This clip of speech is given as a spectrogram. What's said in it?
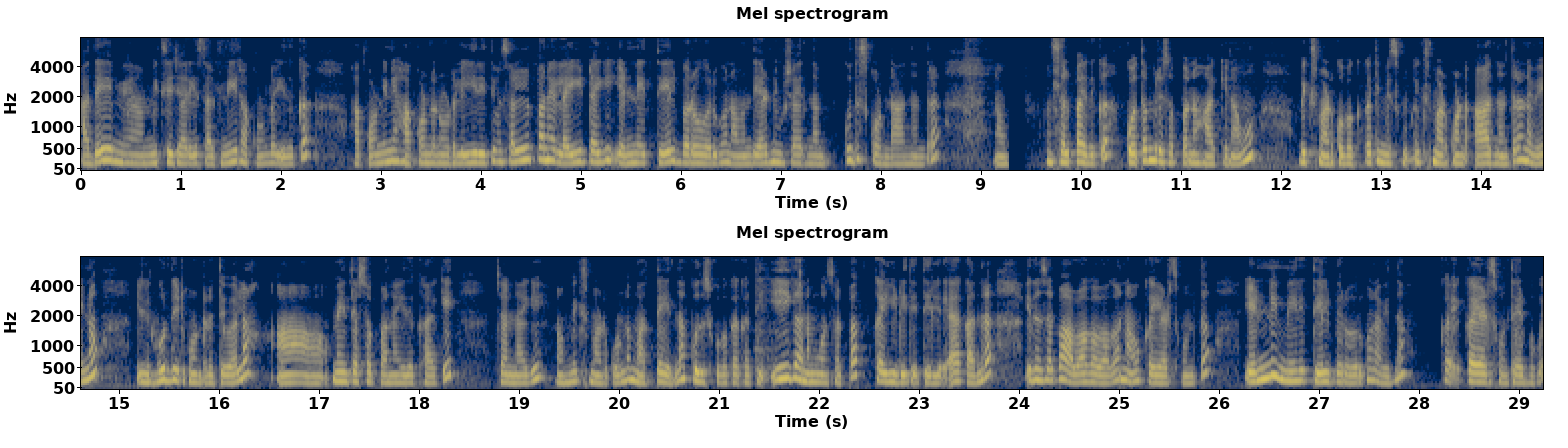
ಅದೇ ಮಿಕ್ಸಿ ಜಾರಿಗೆ ಸ್ವಲ್ಪ ನೀರು ಹಾಕ್ಕೊಂಡು ಇದಕ್ಕೆ ಹಾಕ್ಕೊಂಡಿನಿ ಹಾಕ್ಕೊಂಡು ನೋಡಲಿ ಈ ರೀತಿ ಒಂದು ಸ್ವಲ್ಪನೇ ಲೈಟಾಗಿ ಎಣ್ಣೆ ತೇಲ್ ಬರೋವರೆಗೂ ನಾವು ಒಂದು ಎರಡು ನಿಮಿಷ ಇದನ್ನ ಕುದಿಸ್ಕೊಂಡ ನಂತರ ನಾವು ಒಂದು ಸ್ವಲ್ಪ ಇದಕ್ಕೆ ಕೊತ್ತಂಬರಿ ಸೊಪ್ಪನ್ನು ಹಾಕಿ ನಾವು ಮಿಕ್ಸ್ ಮಾಡ್ಕೋಬೇಕಾಗತ್ತೆ. ಮಿಕ್ಸ್ ಮಿಕ್ಸ್ ಮಾಡ್ಕೊಂಡು ಆದ ನಂತರ ನಾವೇನು ಇಲ್ಲಿ ಹುರಿದಿಟ್ಕೊಂಡಿರ್ತೀವಲ್ಲ ಆ ಮೆಂತ್ಯ ಸೊಪ್ಪನ್ನು ಇದಕ್ಕೆ ಹಾಕಿ ಚೆನ್ನಾಗಿ ನಾವು ಮಿಕ್ಸ್ ಮಾಡಿಕೊಂಡು ಮತ್ತೆ ಇದನ್ನ ಕುದಿಸ್ಕೋಬೇಕಾಗತ್ತೆ. ಈಗ ನಮಗೊಂದು ಸ್ವಲ್ಪ ಕೈ ಹಿಡಿತೈತಿ ಇಲ್ಲಿ. ಯಾಕಂದ್ರೆ ಇದನ್ನು ಸ್ವಲ್ಪ ಅವಾಗವಾಗ ನಾವು ಕೈ ಆಡಿಸ್ಕೊಂತ ಎಣ್ಣೆ ಮೇಲೆ ತೇಲ್ ಬೇರೋವರೆಗೂ ನಾವು ಇದನ್ನ ಕೈ ಕೈ ಆಡಿಸ್ಕೊತ ಇರಬೇಕು.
